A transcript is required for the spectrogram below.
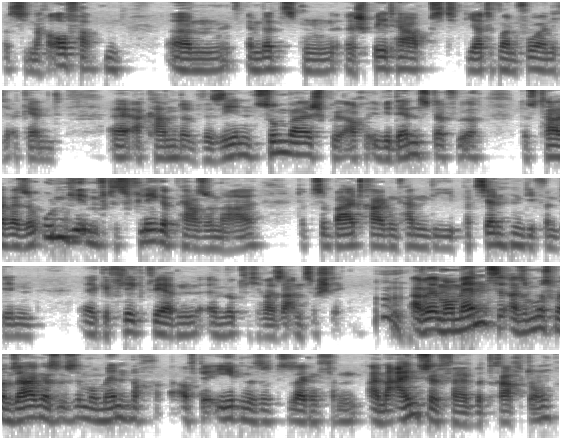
was sie nach auf hatten ähm, im letzten äh, Spätherbst. Die hatte man vorher nicht erkennt, äh, erkannt. Und wir sehen zum Beispiel auch Evidenz dafür, dass teilweise ungeimpftes Pflegepersonal dazu beitragen kann, die Patienten, die von denen gepflegt werden, äh, möglicherweise anzustecken. Hm. Aber im Moment, also muss man sagen, es ist im Moment noch auf der Ebene sozusagen von einer Einzelfallbetrachtung.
